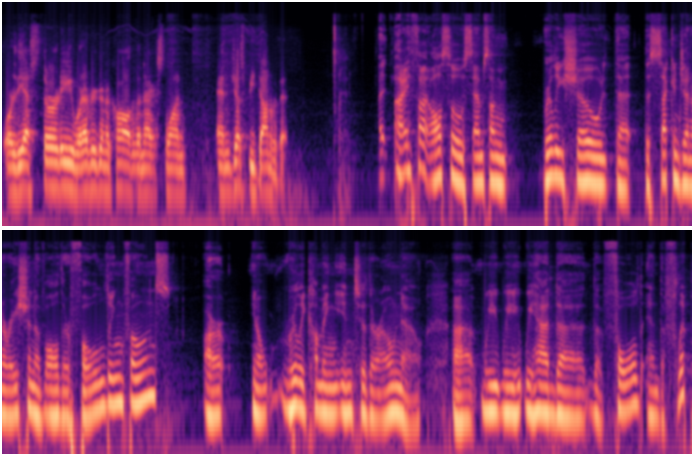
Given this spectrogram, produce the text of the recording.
or the S30, whatever you're going to call the next one, and just be done with it. I, I thought also Samsung really showed that the second generation of all their folding phones are you know really coming into their own now. Uh, we we we had uh, the Fold and the Flip,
